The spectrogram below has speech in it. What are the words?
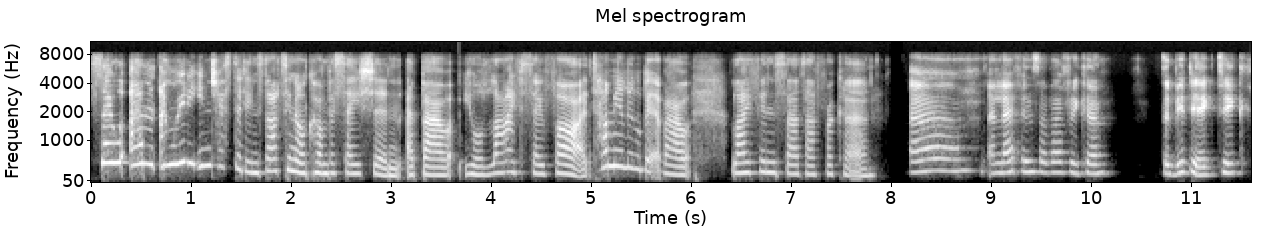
So, um, I'm really interested in starting our conversation about your life so far. Tell me a little bit about life in South Africa. Um, life in South Africa, it's a bit hectic.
